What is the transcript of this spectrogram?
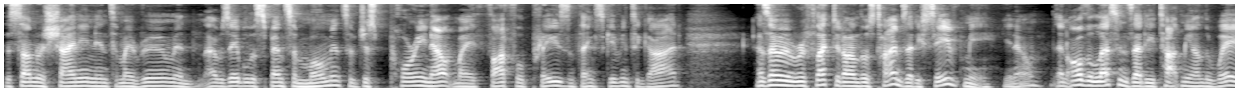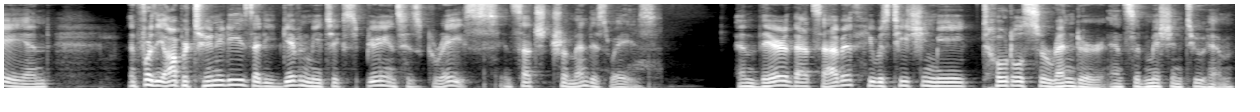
The sun was shining into my room, and I was able to spend some moments of just pouring out my thoughtful praise and thanksgiving to God as I reflected on those times that He saved me, you know, and all the lessons that He taught me on the way, and and for the opportunities that He'd given me to experience His grace in such tremendous ways. And there, that Sabbath, He was teaching me total surrender and submission to Him,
